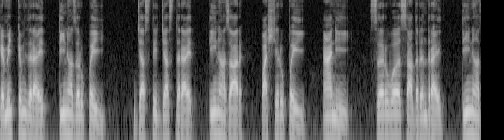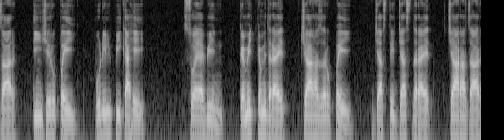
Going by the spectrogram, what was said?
कमीत कमी दर आहेत तीन हजार रुपये. जास्तीत जास्त दर आहेत तीन हजार पाचशे रुपये. आणि सर्वसाधारण साधारण आहेत तीन हजार तीनशे रुपये पुढील पीक आहे. सोयाबीन कमीत कमी दर आहेत चार हजार रुपये जास्तीत जास्त दर आहेत चार हजार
